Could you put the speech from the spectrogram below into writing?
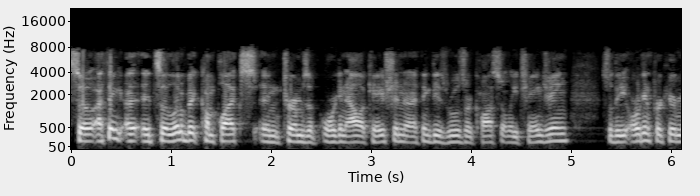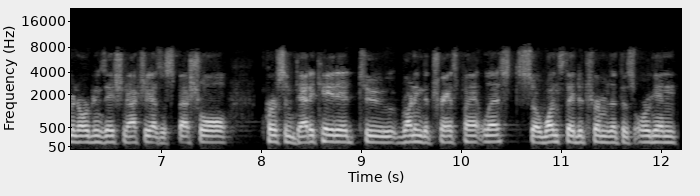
so I think uh, it's a little bit complex in terms of organ allocation, and I think these rules are constantly changing. So the organ procurement organization actually has a special person dedicated to running the transplant list. So once they determine that this organ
